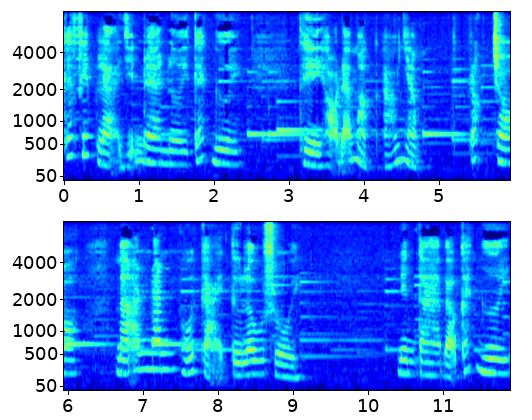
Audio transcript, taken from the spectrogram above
các phép lạ diễn ra nơi các ngươi thì họ đã mặc áo nhậm, rắc cho mà anh năn hối cải từ lâu rồi. Nên ta bảo các ngươi,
